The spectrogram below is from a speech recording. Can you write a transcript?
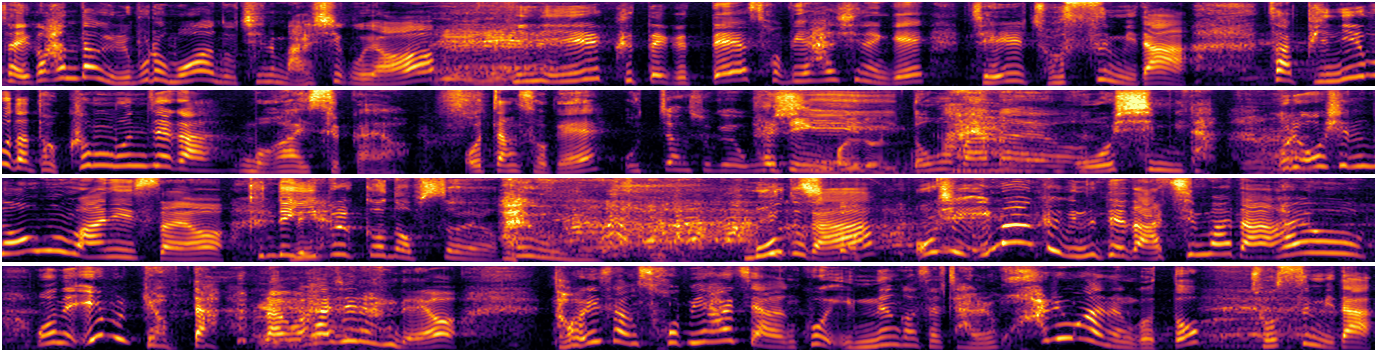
자, 이거 한다고 일부러 모아놓지 는 마시고요. 예, 예. 비닐 그때그때 소비하시는 게 제일 좋습니다. 자, 비닐보다 더 큰 문제가 뭐가 있을까요? 옷장 속에? 옷장 속에 옷이 패딩 뭐 이런 거. 너무 많아요. 옷입니다. 네. 우리 옷이 너무 많이 있어요. 근데 네. 입을 건 없어요. 아유, 모두가 옷이 이만큼 있는데도 아침마다 아유 오늘 입을 게 없다라고 예. 하시는데요. 더 이상 소비하지 않고 있는 것을 잘 활용하는 것도 좋습니다.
